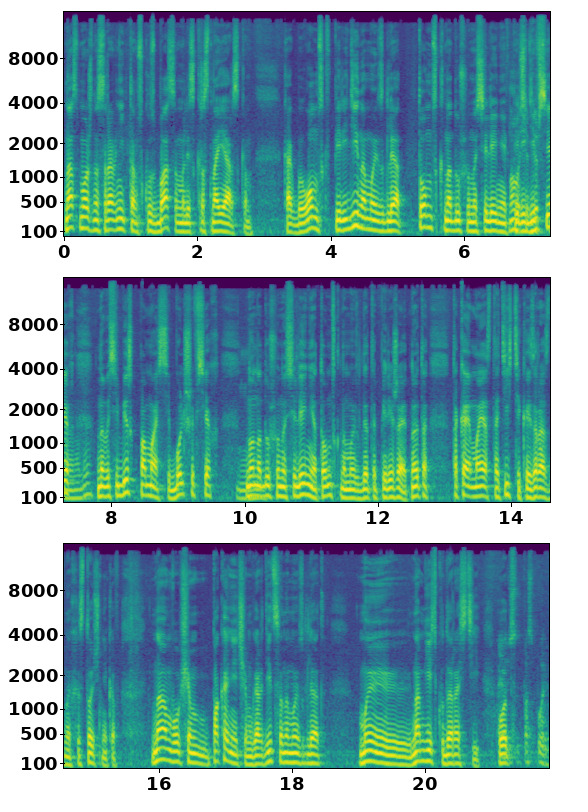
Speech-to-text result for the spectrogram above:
Нас можно сравнить там с Кузбассом или с Красноярском. Как бы Омск впереди, на мой взгляд, Томск на душу населения впереди Новосибирск, всех, наверное, да? Новосибирск по массе больше всех, но на душу населения Томск, на мой взгляд, опережает. Но это такая моя статистика из разных источников. Нам, в общем, пока нечем гордиться, на мой взгляд. Мы, нам есть куда расти. Вот. Вот Поспорим.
